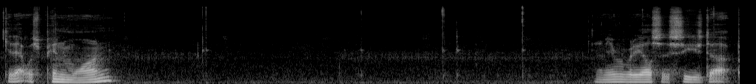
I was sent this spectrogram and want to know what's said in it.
Okay, that was pin one. And everybody else is seized up.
